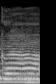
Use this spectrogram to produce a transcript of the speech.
ground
